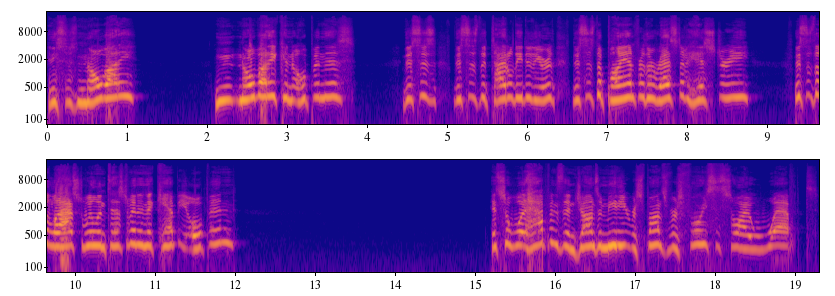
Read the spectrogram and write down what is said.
and he says, Nobody, n- nobody can open this. This is, this is the title deed to the earth. This is the plan for the rest of history. This is the last will and testament, and it can't be opened. And so, what happens then? John's immediate response, verse 4, he says, So I wept.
